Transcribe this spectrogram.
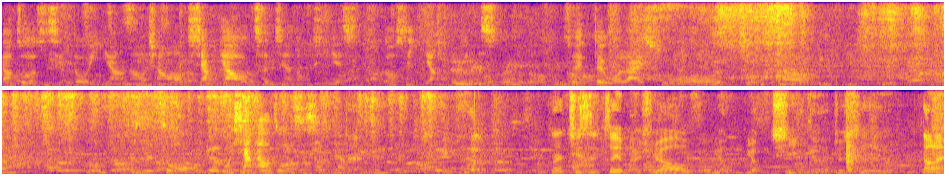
要做的事情都一样，然后想要想要呈现的东西也是都是一样的意思。所以对我来说，呃。就是做我想要做的事情，这样。子。那其实这也蛮需要勇勇气的，就是当然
